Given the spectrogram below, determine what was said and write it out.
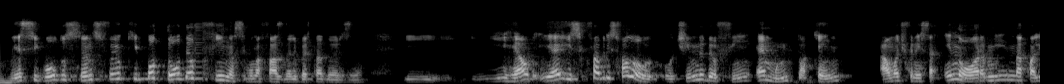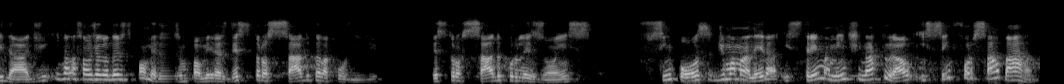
uhum. e esse gol do Santos foi o que botou o Delfim na segunda fase da Libertadores. Né? E, e, real, e é isso que o Fabrício falou. O time do Delfim é muito aquém. Há uma diferença enorme na qualidade em relação aos jogadores do Palmeiras. Um Palmeiras destroçado pela Covid, destroçado por lesões, se impôs de uma maneira extremamente natural e sem forçar a barra.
